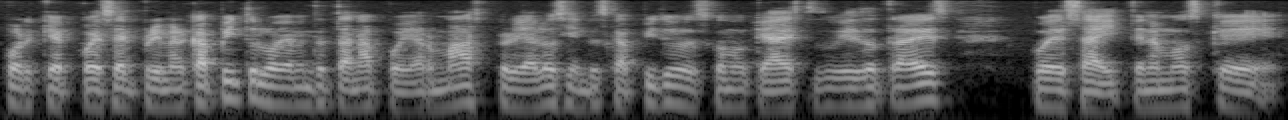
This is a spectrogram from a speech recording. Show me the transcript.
Porque pues el primer capítulo obviamente te van a apoyar más, pero ya los siguientes capítulos es como que, ah, estos güeyes otra vez, pues ahí tenemos que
